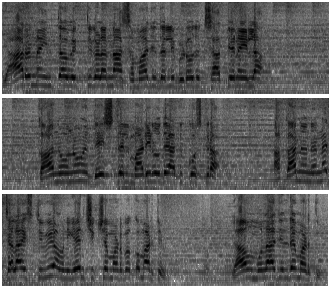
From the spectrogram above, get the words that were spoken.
ಯಾರನ್ನ ಇಂಥ ವ್ಯಕ್ತಿಗಳನ್ನ ಸಮಾಜದಲ್ಲಿ ಬಿಡೋದಕ್ಕೆ ಸಾಧ್ಯನೇ ಇಲ್ಲ. ಕಾನೂನು ದೇಶದಲ್ಲಿ ಮಾಡಿರೋದೇ ಅದಕ್ಕೋಸ್ಕರ. ಆ ಕಾನೂನನ್ನು ಚಲಾಯಿಸ್ತೀವಿ, ಅವನಿಗೇನು ಶಿಕ್ಷೆ ಮಾಡಬೇಕೋ ಮಾಡ್ತೀವಿ. ಯಾವ ಮುಲಾಜಿಲ್ದೆ ಮಾಡ್ತೀವಿ.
